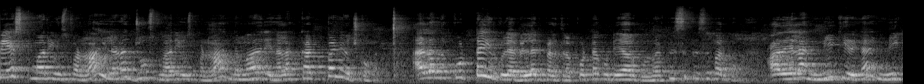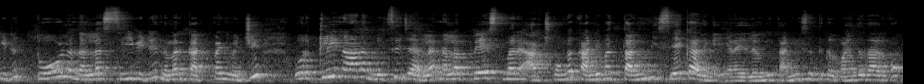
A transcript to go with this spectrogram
பேஸ்ட் மாதிரி யூஸ் பண்ணலாம். இல்லைன்னா ஜூஸ் மாதிரி யூஸ் பண்ணலாம். இந்த மாதிரி நல்லா கட் பண்ணி வச்சுக்கோங்க. அதில் அந்த கொட்டை இல்லையா வெள்ளரி பழத்தில் கொட்டை கொட்டையாக இருக்கும். மாதிரி பிசு பிசுப்பாக இருக்கும். அதையெல்லாம் நீக்கிடுங்க. நீக்கிட்டு தோலை நல்லா சீவிட்டு இந்த மாதிரி கட் பண்ணி வச்சு ஒரு க்ளீனான மிக்சி ஜாரில் நல்லா பேஸ்ட் மாதிரி அரைச்சிக்கோங்க. கண்டிப்பாக தண்ணி சேர்க்காதீங்க. ஏன்னா இதில் வந்து தண்ணி சத்துக்கள் வாய்ந்ததாக இருக்கும்.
